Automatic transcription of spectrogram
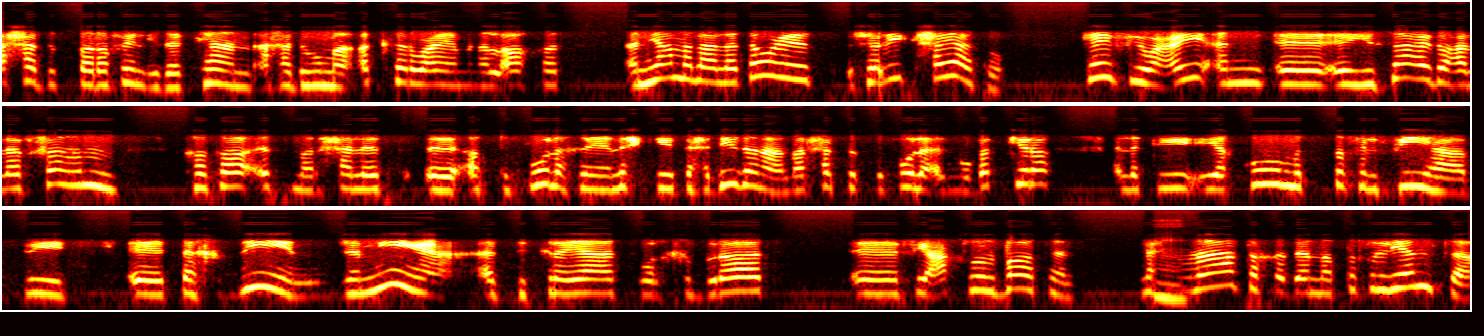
أحد الطرفين إذا كان أحدهما أكثر وعيا من الآخر أن يعمل على توعية شريك حياته كيف يوعي أن يساعده على فهم خصائص مرحلة الطفولة. خلينا نحكي تحديدا عن مرحلة الطفولة المبكرة التي يقوم الطفل فيها بتخزين جميع الذكريات والخبرات في عقله الباطن. نحن نعتقد أن الطفل ينسى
